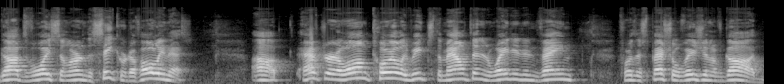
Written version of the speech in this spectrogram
God's voice and learn the secret of holiness. Uh, after a long toil, he reached the mountain and waited in vain for the special vision of God.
